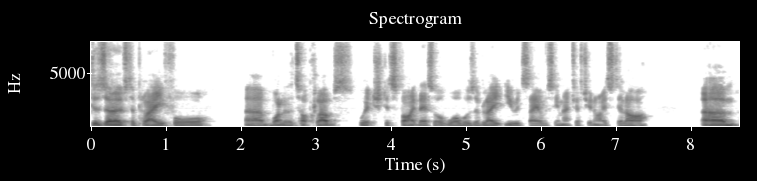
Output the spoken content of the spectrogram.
deserves to play for um, one of the top clubs, which, despite their sort of wobbles of late, you would say obviously Manchester United still are. Um,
